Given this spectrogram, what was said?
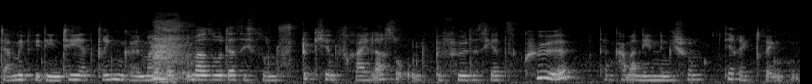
Damit wir den Tee jetzt trinken können, mache ich das immer so, dass ich so ein Stückchen frei lasse und befüllt es jetzt kühl. Dann kann man den nämlich schon direkt trinken.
